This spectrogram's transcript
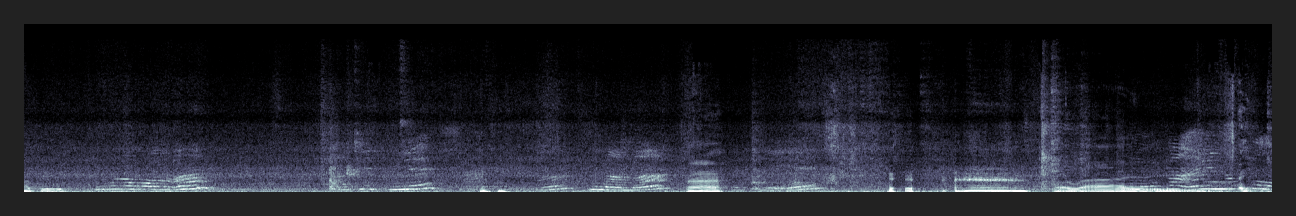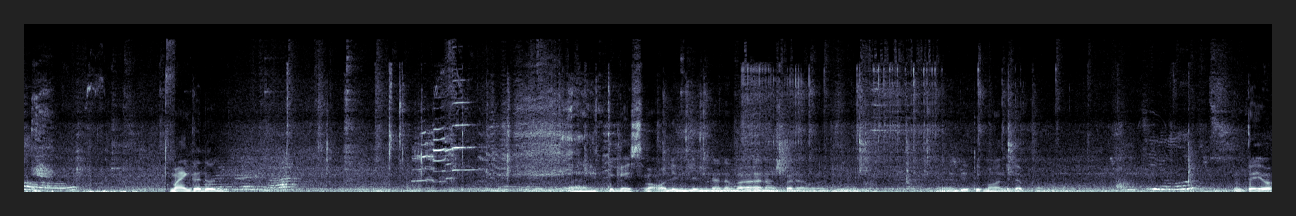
ate. Mama, Ha? Alright. Ako. Kumain ka dun. Ay, ito guys, makulimlim na naman ang panahon. Ayan, dito yung mga. Cute. Ano kayo?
